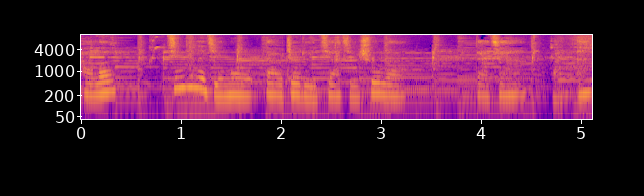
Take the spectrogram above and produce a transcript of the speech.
好了，今天的节目到这里就要结束了，大家晚安。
